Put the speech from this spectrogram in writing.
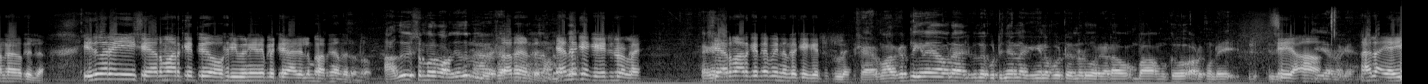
ഉണ്ടാകത്തില്ല. ഇതുവരെ ഈ ഷെയർ മാർക്കറ്റ് ഓഹരി വിപണിയെ പറ്റി ആരെങ്കിലും പറഞ്ഞു തന്നിട്ടുണ്ടോ? അത് ഇഷ്ടംപോലെ പറഞ്ഞതിട്ടുണ്ട് പക്ഷേ പറഞ്ഞിട്ടുണ്ട്. എന്തൊക്കെയാ കേട്ടിട്ടുള്ളേ? ഷെയർ മാർക്കറ്റിനെ പിന്നെ എന്തൊക്കെ കേട്ടിട്ടുള്ളത് ഷെയർ മാർക്കറ്റിൽ ഇങ്ങനെ അവിടെ അയൽക്കുന്ന കുട്ടിഞ്ഞാനൊക്കെ ഇങ്ങനെ പോയിട്ട് എന്നോട് പറയടാ നമുക്ക് അവിടെ കൊണ്ടുപോയി അല്ല ഈ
